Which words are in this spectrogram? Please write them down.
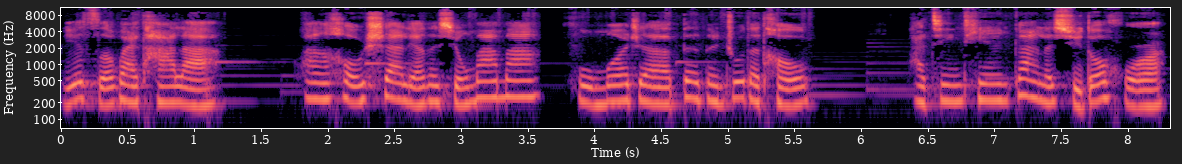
别责怪他了。宽厚善良的熊妈妈抚摸着笨笨猪的头，他今天干了许多活儿，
